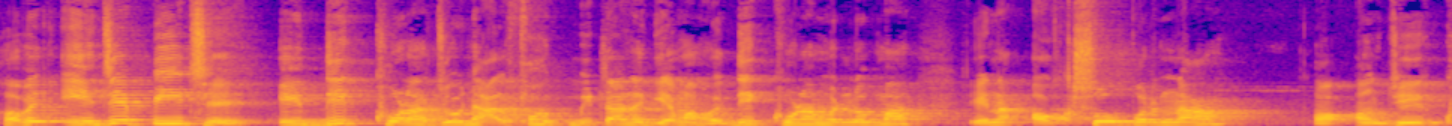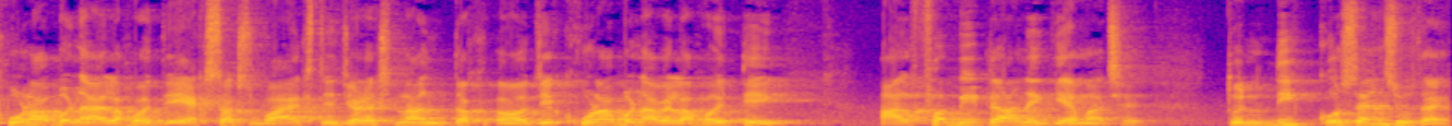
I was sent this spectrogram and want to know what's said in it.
હવે એ જે પી છે, એ દિક ખૂણા જોઈને આલ્ફા બીટા અને ગેમા હોય, દિક ખૂણા મતલબમાં એના અક્ષો પરના જે ખૂણા બનાવેલા હોય તે એક્સ અક્ષ વાય અક્ષ ને ઝેડ અક્ષના અંતક જે ખૂણા બનાવેલા હોય તે આલ્ફા બીટા અને ગેમા છે. તો દિક કોસાઇન શું થાય?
